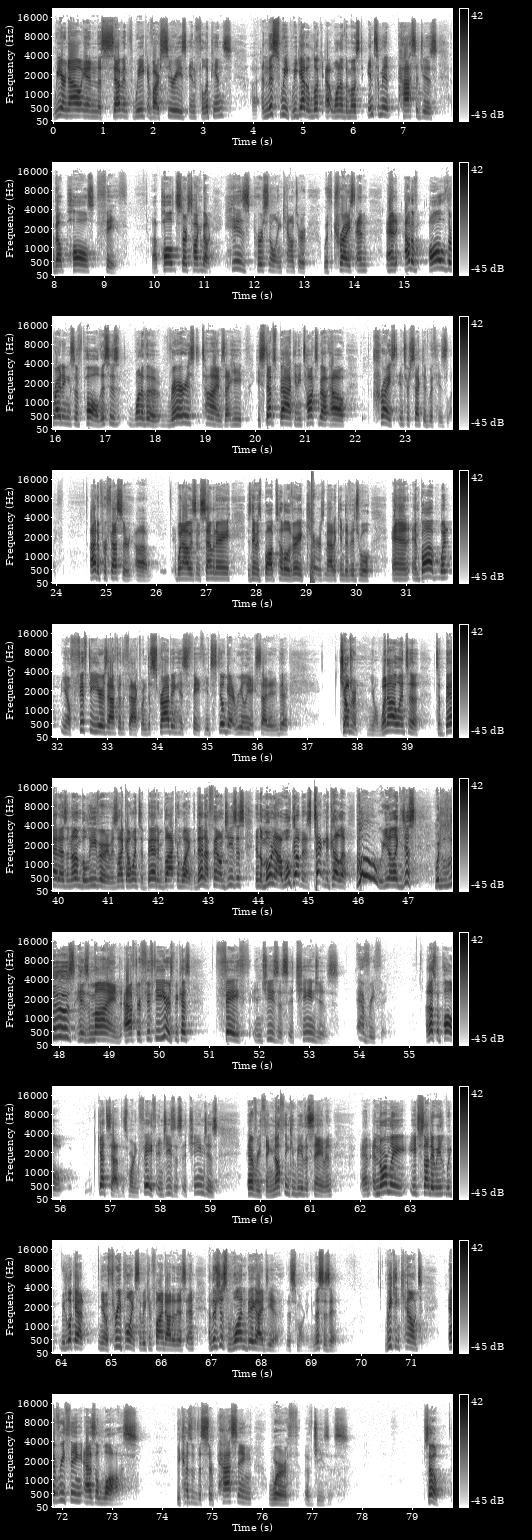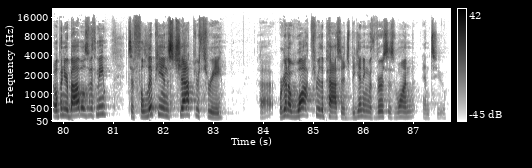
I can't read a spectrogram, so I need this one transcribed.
We are now in the seventh week of our series in Philippians. Uh, and this week, we get a look at one of the most intimate passages about Paul's faith. Uh, Paul starts talking about his personal encounter with Christ. And, and out of all the writings of Paul, this is one of the rarest times that he, he steps back and he talks about how Christ intersected with his life. I had a professor. Uh, when I was in seminary. His name is Bob Tuttle, a very charismatic individual. And, and Bob, went, you know, 50 years after the fact, when describing his faith, he'd still get really excited and be like, Children, you know, when I went to, to bed as an unbeliever, it was like I went to bed in black and white. But then I found Jesus. In the morning, I woke up and it's technicolor. Woo! You know, like just would lose his mind after 50 years because faith in Jesus, it changes everything. And that's what Paul gets at this morning. Faith in Jesus, it changes everything. Nothing can be the same. And, and, and normally, each Sunday, we, we, we look at you know, three points that we can find out of this. And, and there's just one big idea this morning, and this is it. We can count everything as a loss because of the surpassing worth of Jesus. So, open your Bibles with me to Philippians chapter 3. Uh, we're going to walk through the passage beginning with verses 1 and 2.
